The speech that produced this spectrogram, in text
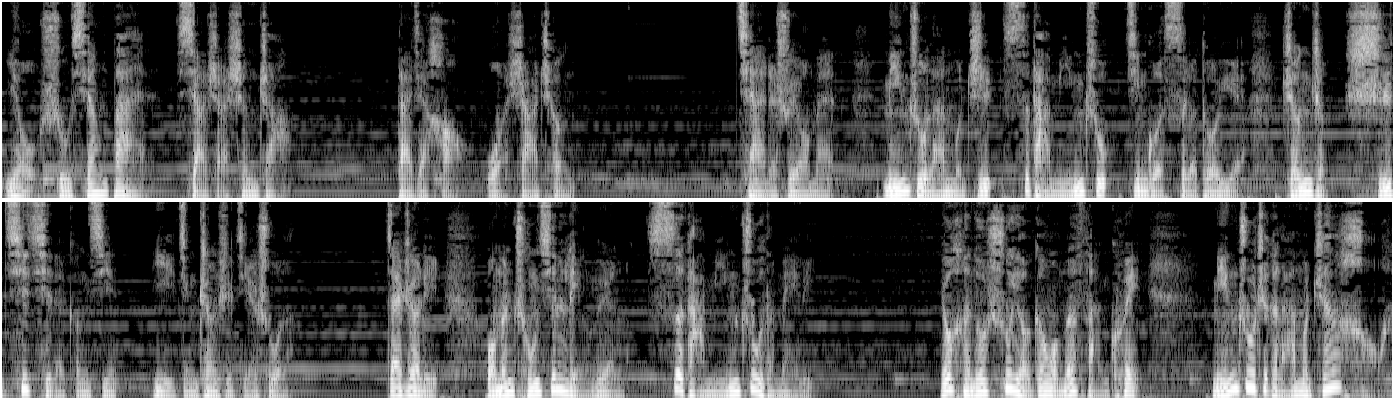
有书相伴，向上生长。大家好，我是阿成。亲爱的书友们，名著栏目之四大名著经过四个多月，整整十七期的更新，已经正式结束了。在这里，我们重新领略了四大名著的魅力。有很多书友跟我们反馈，名著这个栏目真好啊，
